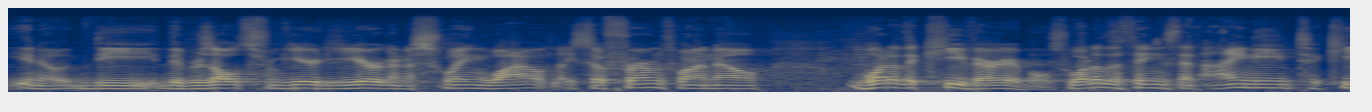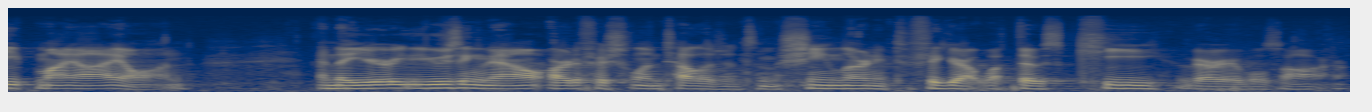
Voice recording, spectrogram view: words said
you know, the, the results from year to year are going to swing wildly. So firms want to know what are the key variables? What are the things that I need to keep my eye on? And they are using now artificial intelligence and machine learning to figure out what those key variables are.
